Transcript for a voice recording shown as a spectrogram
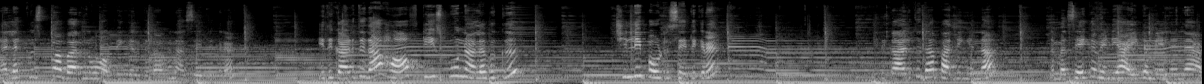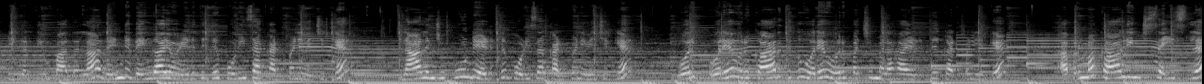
நல்லா கிறிஸ்பாக வரணும் அப்படிங்கிறதுக்காக நான் சேர்த்துக்கிறேன். இதுக்கு அடுத்ததாக ஹாஃப் டீஸ்பூன் அளவுக்கு சில்லி பவுடர் சேர்த்துக்கிறேன். இதுக்கு அடுத்ததாக பார்த்தீங்கன்னா நம்ம சேர்க்க வேண்டிய ஐட்டம் என்னென்ன அப்படிங்கிறதையும் பார்த்துடலாம். ரெண்டு வெங்காயம் எடுத்துட்டு பொடிசாக கட் பண்ணி வச்சுருக்கேன். நாலஞ்சு பூண்டு எடுத்து பொடிசாக கட் பண்ணி வச்சுருக்கேன். ஒரு ஒரே ஒரு காரத்துக்கு ஒரே ஒரு பச்சை மிளகாய் எடுத்து கட் பண்ணியிருக்கேன். அப்புறமா கால் இன்ச் சைஸில்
